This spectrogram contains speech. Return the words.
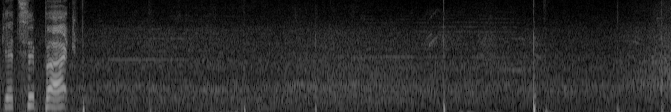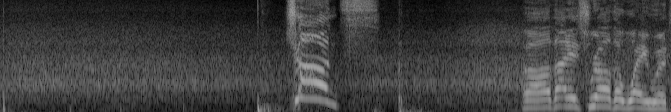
Gets it back. Chance! Oh, that is rather wayward.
